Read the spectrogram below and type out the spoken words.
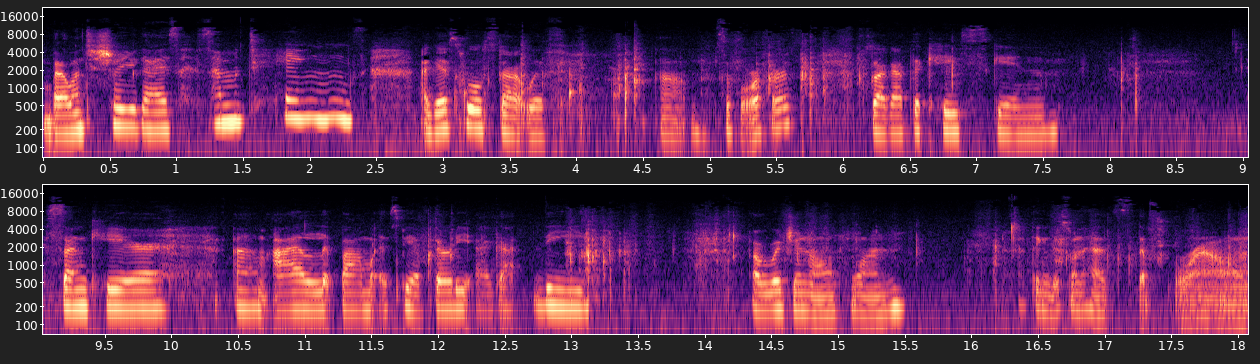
But i want to show you guys some things. I guess we'll start with um, sephora first. So i got the K Skin sun care um, eye lip balm with spf 30 i got the original one. I think this one has the brown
